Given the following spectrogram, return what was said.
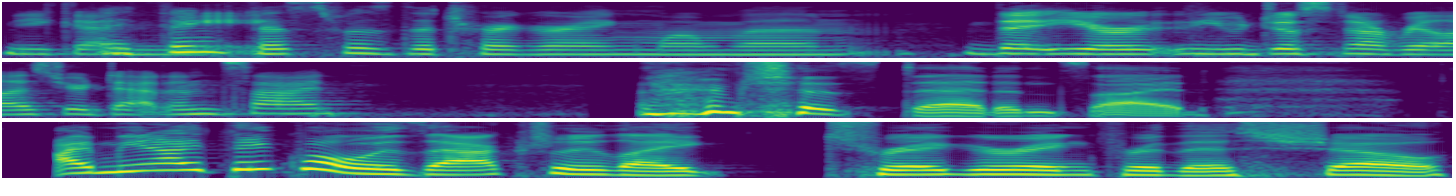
Nika I think me. this was the triggering moment. that you're you just now realize you're dead inside. I'm just dead inside. I mean, I think what was actually like triggering for this show,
